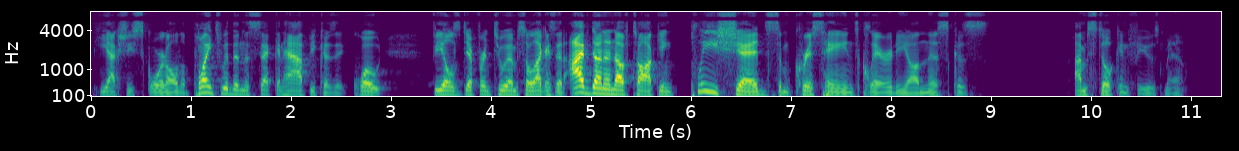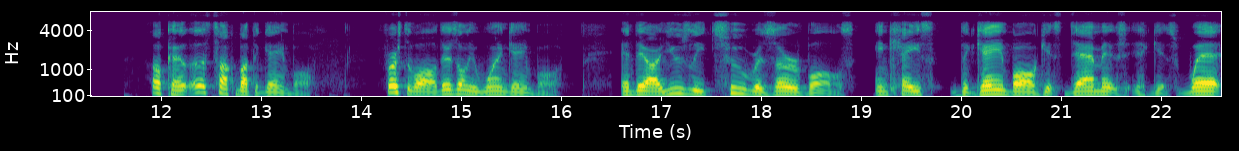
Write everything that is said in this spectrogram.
he actually scored all the points with in the second half because it quote feels different to him. So, like I said, I've done enough talking. Please shed some Chris Haynes clarity on this because I'm still confused, man. Okay, let's talk about the game ball. First of all, there's only one game ball and there are usually two reserve balls in case the game ball gets damaged, it gets wet.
